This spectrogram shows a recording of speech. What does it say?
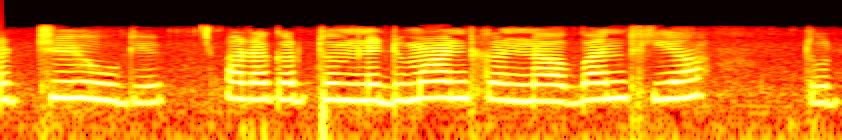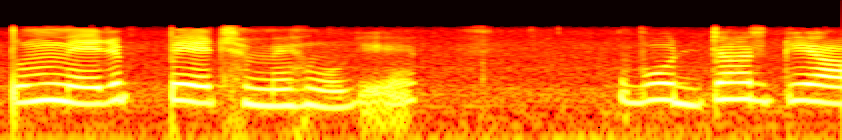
अच्छे होगे। और अगर तुमने डिमांड करना बंद किया तो तुम मेरे पेट में होगे। वो डर गया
